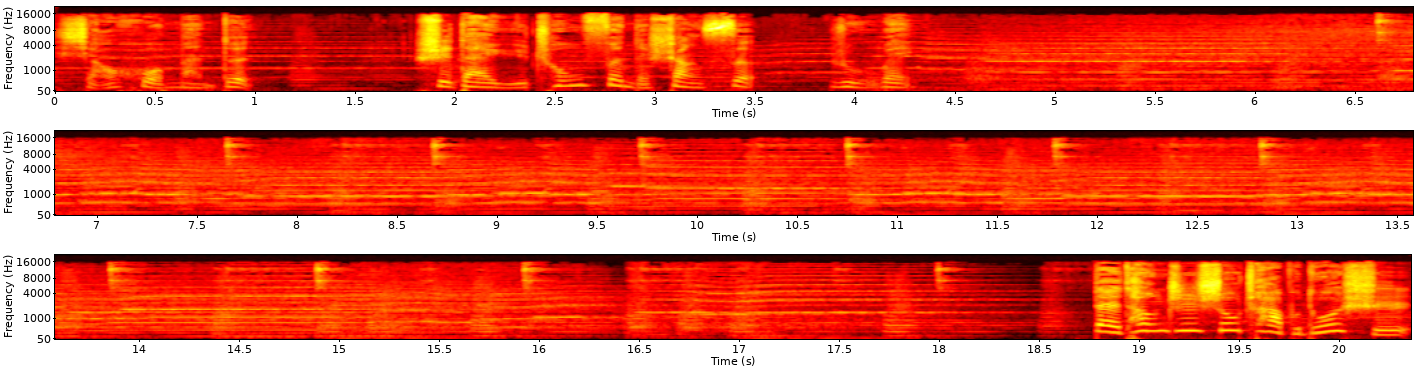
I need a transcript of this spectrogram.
小火慢炖，使带鱼充分的上色入味。待汤汁收差不多时，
